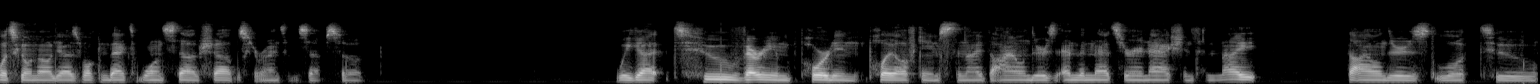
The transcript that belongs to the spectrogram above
What's going on, guys? Welcome back to One Stop Shop. Let's get right into this episode. We got two very important playoff games tonight. The Islanders and the Nets are in action tonight. The Islanders look to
